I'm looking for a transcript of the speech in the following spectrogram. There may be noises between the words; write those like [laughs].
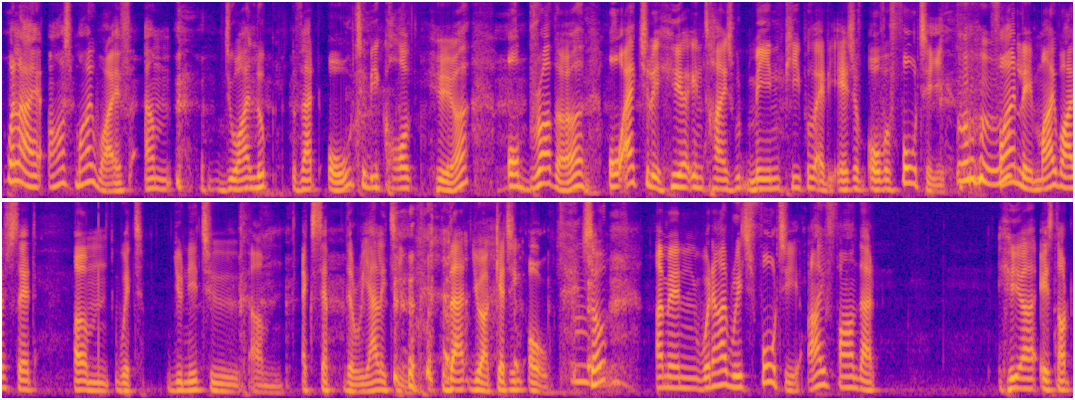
Well, I asked my wife, um, do I look that old to be called here or brother? Or actually, here in Thais would mean people at the age of over 40. [laughs] Finally, my wife said, um, wait, you need to um, accept the reality [laughs] that you are getting old. So, I mean, when I reached 40, I found that here is not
